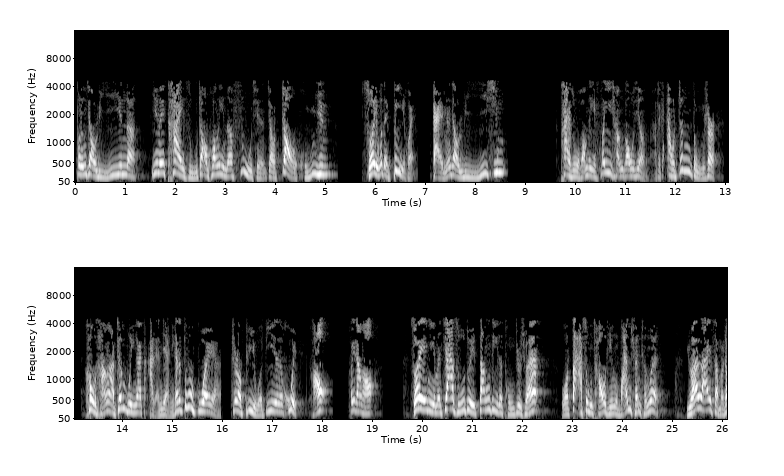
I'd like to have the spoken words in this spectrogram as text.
不能叫李宜音呢？因为太祖赵匡胤的父亲叫赵弘殷，所以我得避讳，改名叫李宜兴。太祖皇帝非常高兴啊，这家伙真懂事。后唐啊，真不应该打人家，你看他多乖呀，知道避我爹的讳，好，非常好。所以你们家族对当地的统治权，我大宋朝廷完全承认。原来怎么着，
